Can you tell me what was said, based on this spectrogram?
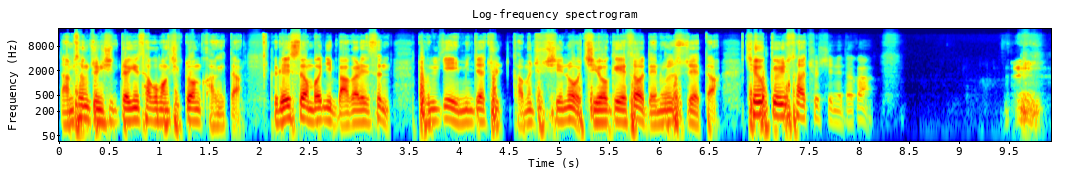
남성 중심적인 사고방식 또한 강했다. 그레이스 어머니 마가렛은 독일계 이민자 가문 출신으로 지역에서 내놓은 수제했다. 체육교육사 출신에다가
